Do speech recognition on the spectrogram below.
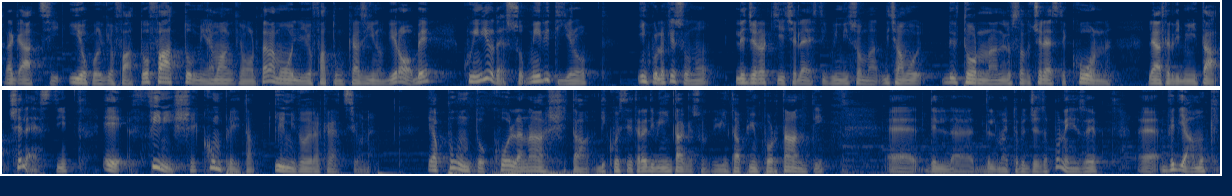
ragazzi io quel che ho fatto ho fatto, mi è anche morta la moglie, ho fatto un casino di robe, quindi io adesso mi ritiro in quello che sono le gerarchie celesti, quindi insomma diciamo ritorna nello stato celeste con le altre divinità celesti e finisce, completa il mito della creazione. E appunto con la nascita di queste tre divinità, che sono le divinità più importanti eh, del, della mitologia giapponese, eh, vediamo che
